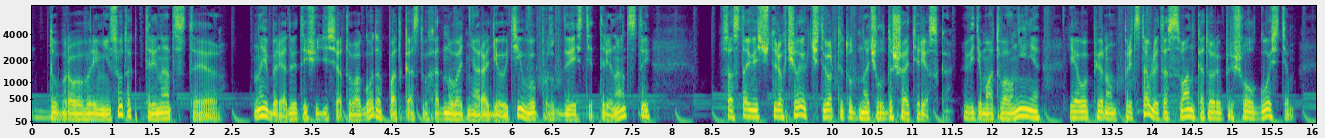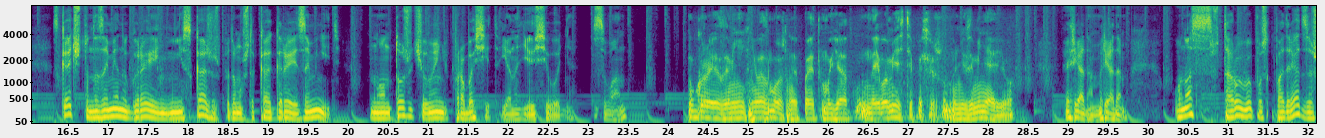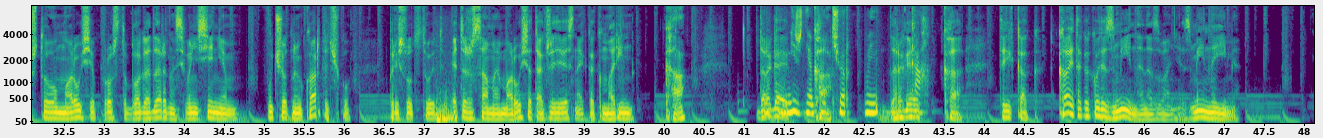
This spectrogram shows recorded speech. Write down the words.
Доброго времени суток, 13 ноября 2010 года, подкаст выходного дня Радио Ти, выпуск 213. В составе из четырех человек четвертый тут начал дышать резко. Видимо, от волнения. Я его первым представлю. Это Сван, который пришел гостем. Сказать, что на замену Грея не скажешь, потому что как Грея заменить? Но он тоже чего-нибудь пробасит, я надеюсь, сегодня. Сван. Ну, Грея заменить невозможно, поэтому я на его месте посижу, но не заменяю его. Рядом, рядом. У нас второй выпуск подряд, за что Марусе просто благодарность вынесением в учетную карточку присутствует. Это же самая Маруся, также известная как Марин К. Дорогая Нижнее К. подчеркивание. Дорогая К. К. Ты как? К это какое-то змеиное название, змеиное имя.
